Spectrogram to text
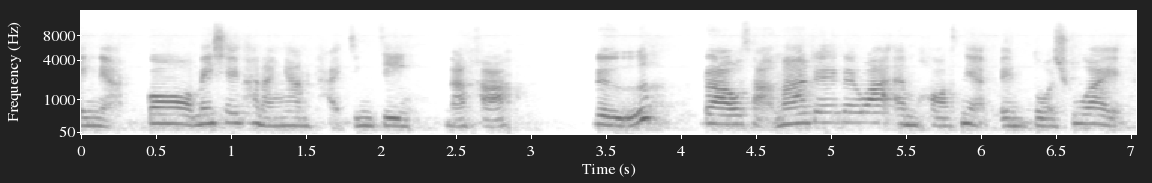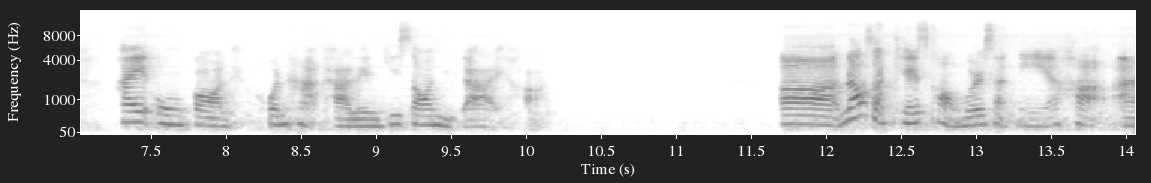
งเนี่ยก็ไม่ใช่พนักงานขายจริง ๆ นะคะ หรือเราสามารถเรียกได้ว่า m p o s เนี่ยเป็นตัวช่วยให้องค์กรเนี่ยค้นหาทาเลนที่ซ่อนอยู่ได้ค่ะ นอกจากเคสของบริษัทนี้ค่ะอา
